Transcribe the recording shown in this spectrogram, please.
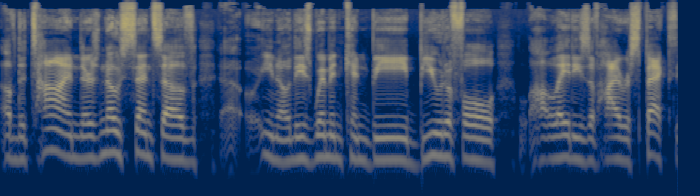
of the time, there's no sense of, uh, you know, these women can be beautiful uh, ladies of high respect.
